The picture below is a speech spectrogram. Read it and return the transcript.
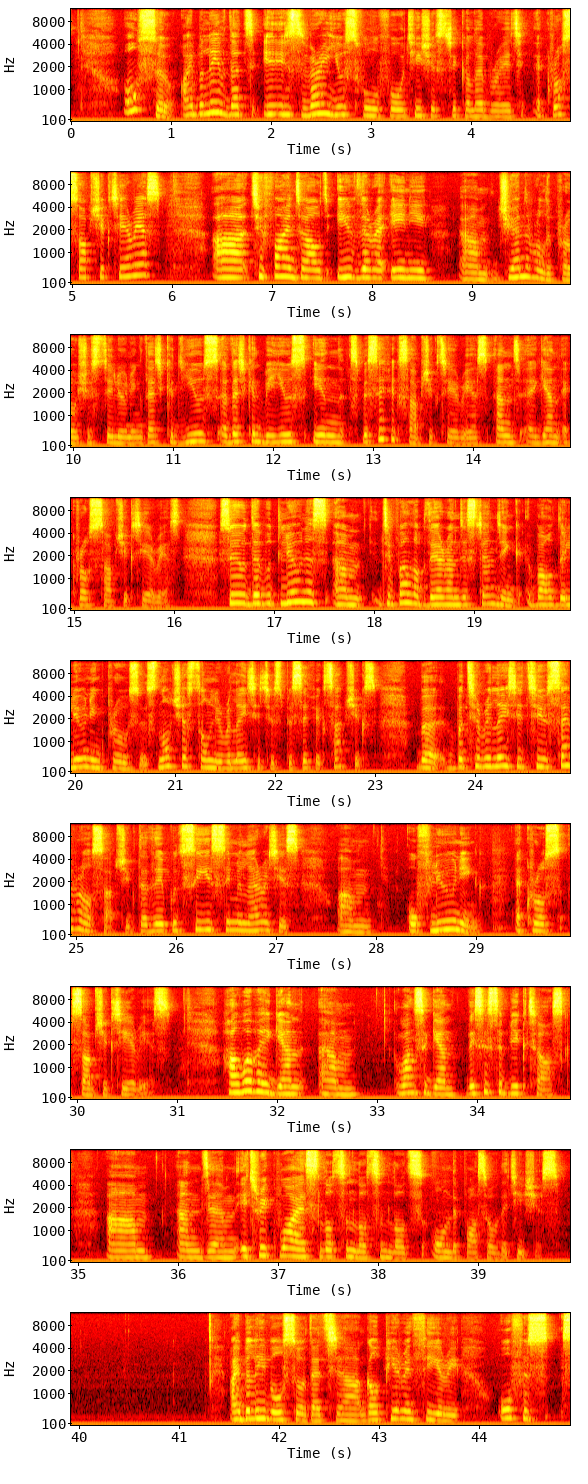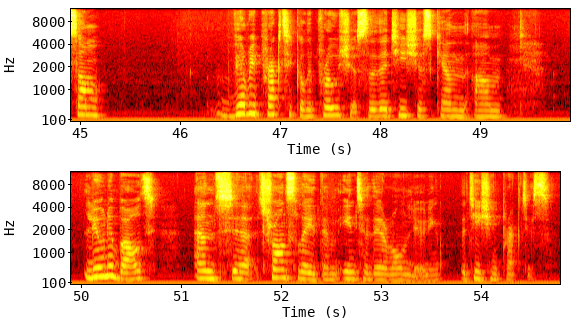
Also, I believe that it is very useful for teachers to collaborate across subject areas uh, to find out if there are any um, general approaches to learning that could use uh, that can be used in specific subject areas and again across subject areas. So that would learners um, develop their understanding about the learning process, not just only related to specific subjects, but but to related to several subjects that they could see similarities um, of learning across subject areas. However, again, um, once again, this is a big task um, and um, it requires lots and lots and lots on the part of the teachers. I believe also that uh, Galperian theory offers some very practical approaches that the teachers can um, learn about and uh, translate them into their own learning, the teaching practice.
